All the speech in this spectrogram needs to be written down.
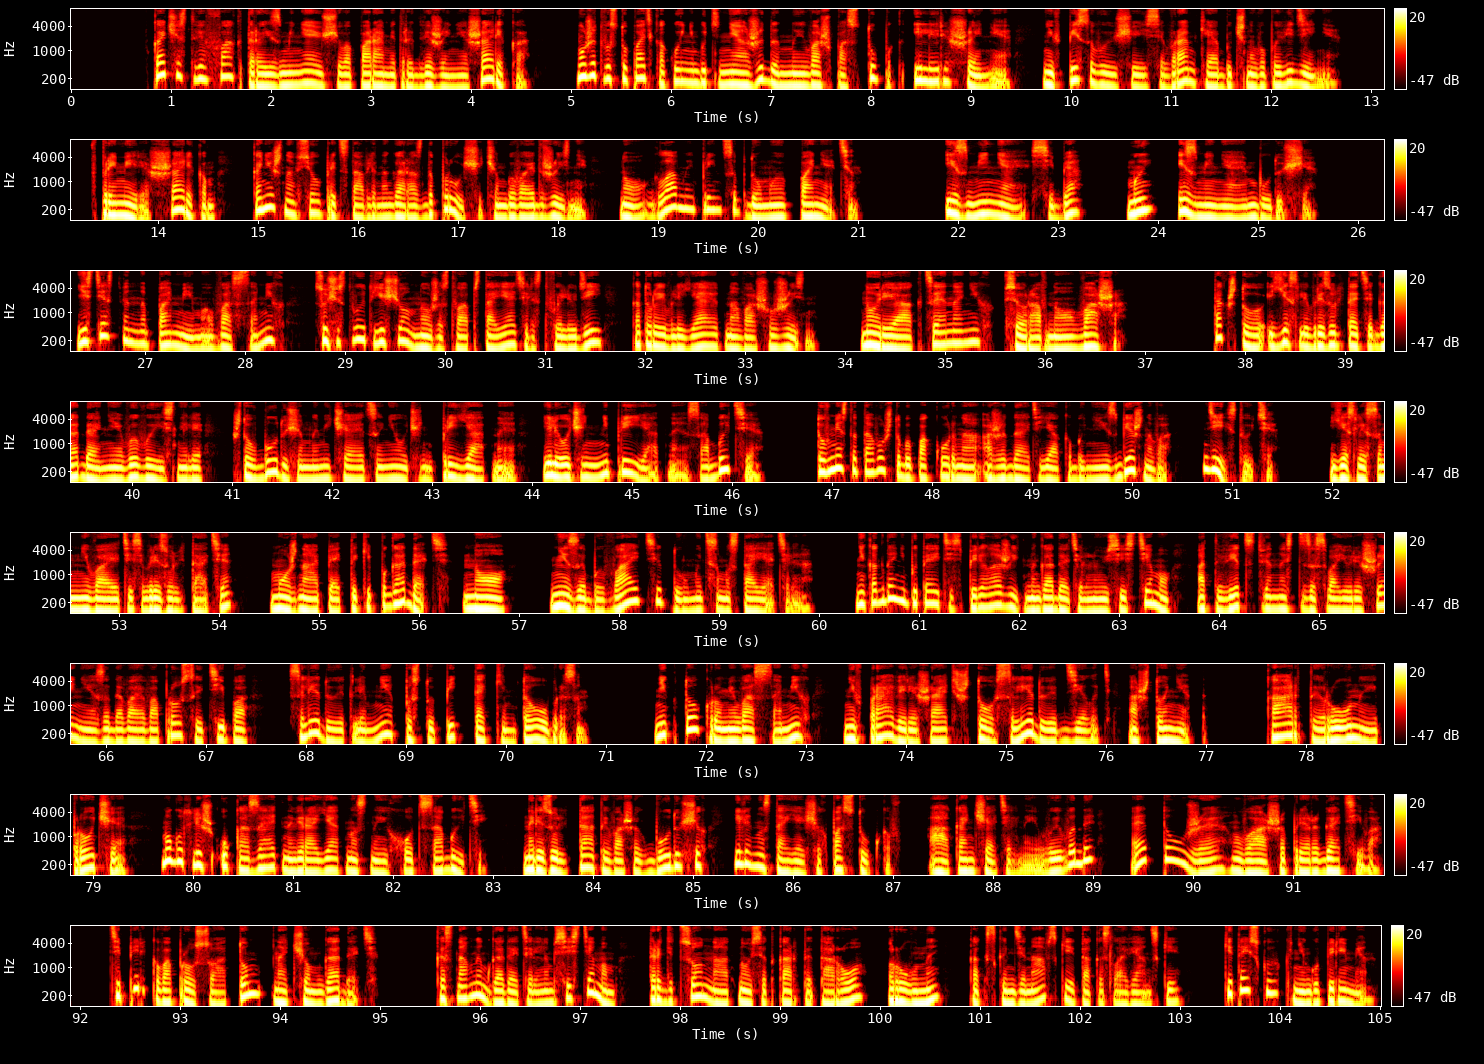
В качестве фактора, изменяющего параметры движения шарика, может выступать какой-нибудь неожиданный ваш поступок или решение, не вписывающееся в рамки обычного поведения. В примере с шариком, конечно, все представлено гораздо проще, чем бывает в жизни, но главный принцип, думаю, понятен. Изменяя себя, мы изменяем будущее. Естественно, помимо вас самих, существует еще множество обстоятельств и людей, которые влияют на вашу жизнь, но реакция на них все равно ваша. Так что, если в результате гадания вы выяснили, что в будущем намечается не очень приятное или очень неприятное событие, то вместо того, чтобы покорно ожидать якобы неизбежного, действуйте. Если сомневаетесь в результате, можно опять-таки погадать, но не забывайте думать самостоятельно. Никогда не пытайтесь переложить на гадательную систему ответственность за свое решение, задавая вопросы типа «следует ли мне поступить таким-то образом?». Никто, кроме вас самих, не вправе решать, что следует делать, а что нет. Карты, руны и прочее — могут лишь указать на вероятностный ход событий, на результаты ваших будущих или настоящих поступков, а окончательные выводы — это уже ваша прерогатива. Теперь к вопросу о том, на чем гадать. К основным гадательным системам традиционно относят карты Таро, руны, как скандинавские, так и славянские, китайскую книгу перемен.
